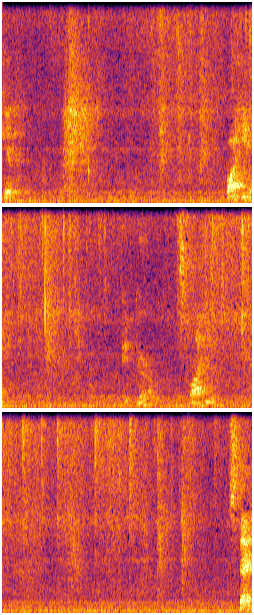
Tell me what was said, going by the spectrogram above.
Give. Fly heel. Good girl. Fly heel. Stay.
